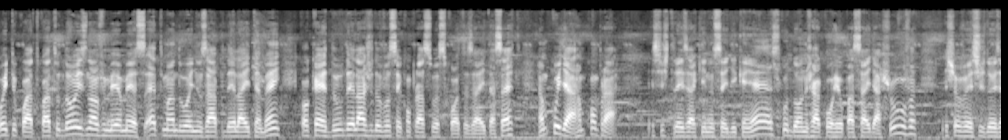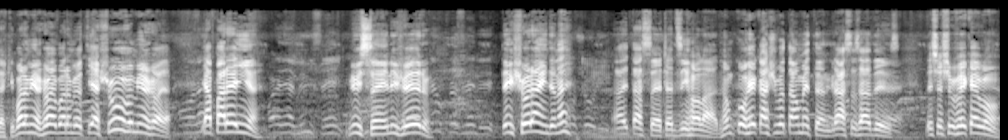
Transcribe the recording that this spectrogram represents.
8442-9667. Manda o oi no zap dele aí também. Qualquer dúvida, ele ajuda você a comprar suas cotas aí, tá certo? Vamos cuidar, vamos comprar. Esses três aqui não sei de quem é. O dono já correu para sair da chuva. Deixa eu ver esses dois aqui. Bora, minha joia, bora, meu tio. É chuva, minha joia. E a pareinha? 1100, ligeiro. Tem choro ainda, né? Aí tá certo, é desenrolado. Vamos correr que a chuva tá aumentando, graças a Deus. Deixa chover que é bom.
